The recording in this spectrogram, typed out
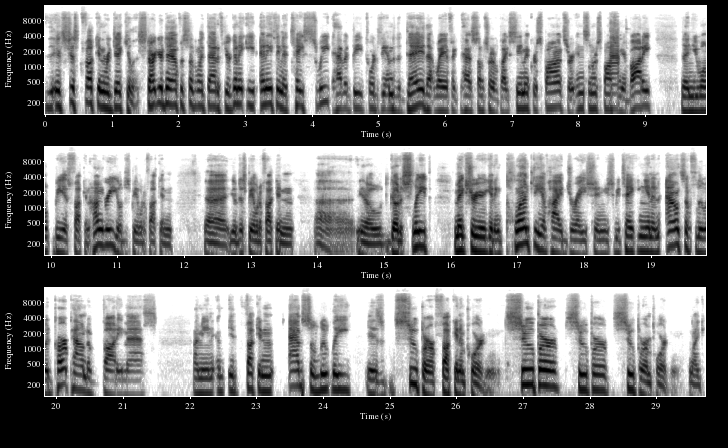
it's just fucking ridiculous. Start your day off with something like that. If you're going to eat anything that tastes sweet, have it be towards the end of the day. That way, if it has some sort of glycemic response or insulin response in your body, then you won't be as fucking hungry. You'll just be able to fucking, uh, you'll just be able to fucking, uh, you know, go to sleep. Make sure you're getting plenty of hydration. You should be taking in an ounce of fluid per pound of body mass. I mean, it fucking absolutely is super fucking important. Super, super, super important. Like,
